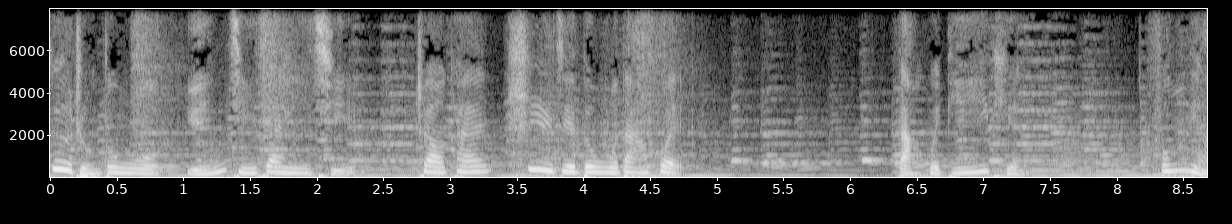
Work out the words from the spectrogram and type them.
各种动物云集在一起，召开世界动物大会。大会第一天，蜂鸟、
